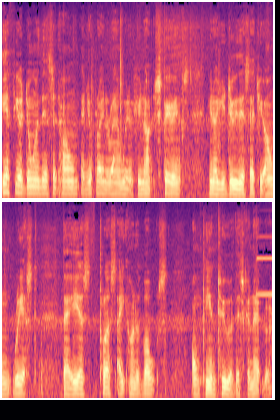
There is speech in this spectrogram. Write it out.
If you're doing this at home and you're playing around with it, if you're not experienced, you know you do this at your own risk there is plus 800 volts on pin 2 of this connector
